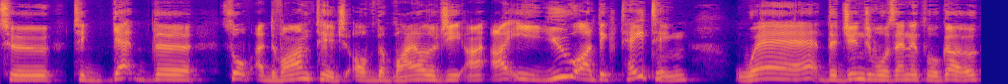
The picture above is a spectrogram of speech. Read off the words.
to to get the sort of advantage of the biology? I.e., you are dictating where the gingival zenith will go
